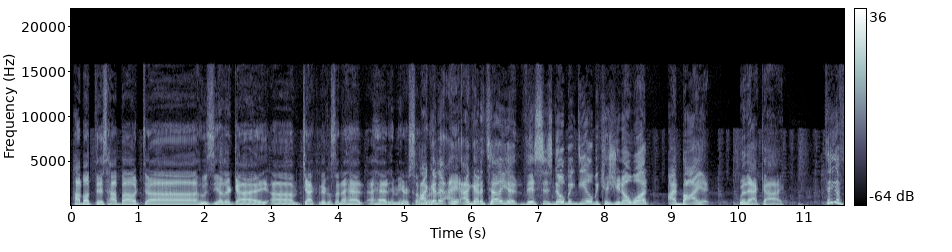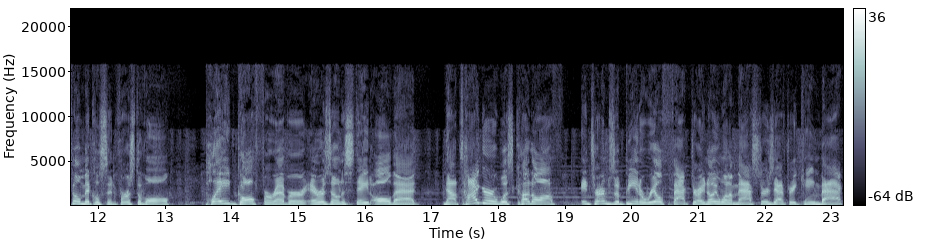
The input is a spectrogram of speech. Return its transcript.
how about this? How about uh who's the other guy? Um Jack Nicklaus. I had I had him here somewhere. I gotta I, I gotta tell you, this is no big deal because you know what? I buy it with that guy. Think of Phil Mickelson, first of all, played golf forever, Arizona State, all that. Now Tiger was cut off in terms of being a real factor. I know he won a Masters after he came back,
